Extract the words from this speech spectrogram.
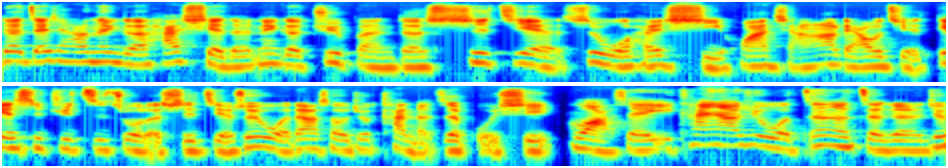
再再加上那个他写的那个剧本的世界是我很喜欢、想要了解电视剧制作的世界，所以我那时候就看了这部戏。哇塞，一看下去，我真的整个人就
